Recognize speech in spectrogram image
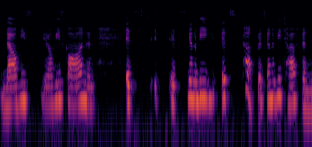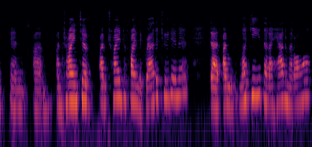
now he's, you know, he's gone, and it's, it, it's going to be, it's tough. It's going to be tough, and and um, I'm trying to, I'm trying to find the gratitude in it. That I'm lucky that I had him at all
